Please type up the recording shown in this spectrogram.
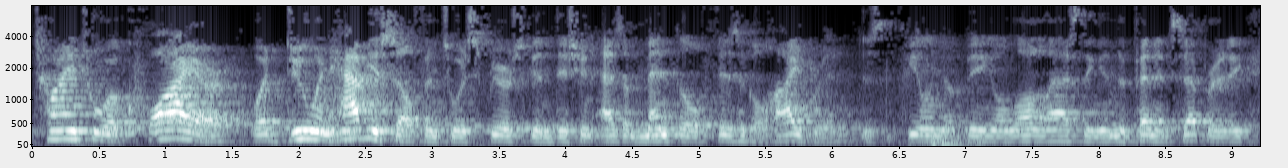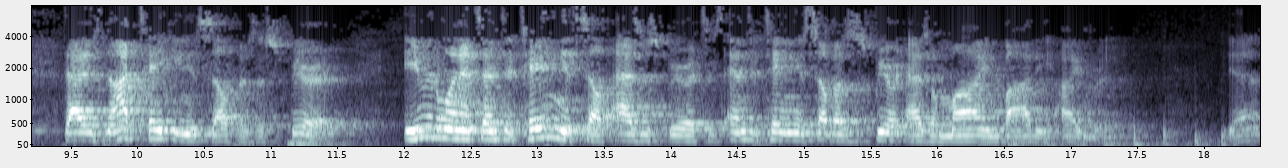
trying to acquire or do and have yourself into a spiritual condition as a mental physical hybrid, this feeling of being a long lasting independent separately, that is not taking itself as a spirit. Even when it's entertaining itself as a spirit, it's entertaining itself as a spirit as a mind body hybrid. Yeah?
